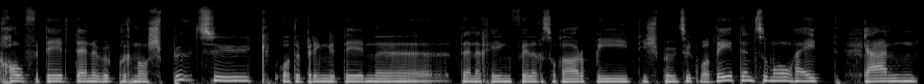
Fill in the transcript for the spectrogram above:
kaufen ihr denen wirklich noch Spielzeug oder bringen denen, äh, diesen Kindern vielleicht sogar bei die Spielzeug, die ihr dann zumal habt, gerne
